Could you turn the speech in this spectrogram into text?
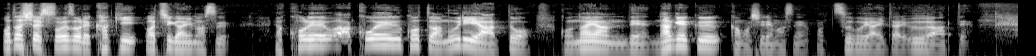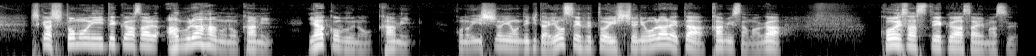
私たちそれぞれ柿は違います。これは超えることは無理やとこう悩んで嘆くかもしれません。つぶやいたりうわって。しかし共にいてくださるアブラハムの神ヤコブの神この一緒に呼んできたヨセフと一緒におられた神様が超えさせてくださいます。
